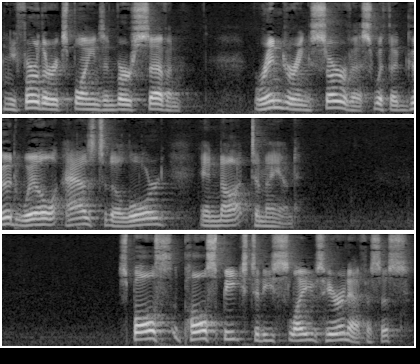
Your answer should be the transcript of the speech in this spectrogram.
And he further explains in verse 7 rendering service with a good will as to the Lord and not to man. Paul, Paul speaks to these slaves here in Ephesus,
